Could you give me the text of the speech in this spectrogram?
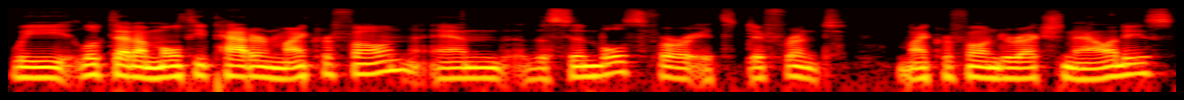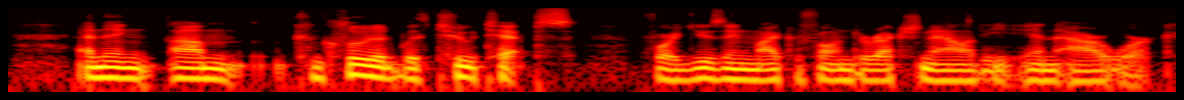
We looked at a multi-pattern microphone and the symbols for its different microphone directionalities, and then um, concluded with two tips for using microphone directionality in our work.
